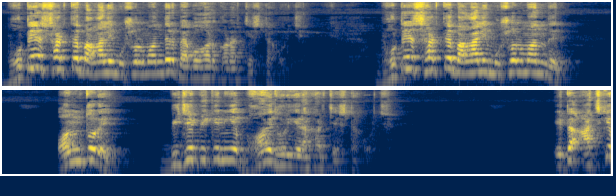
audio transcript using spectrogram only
ভোটের স্বার্থে বাঙালি মুসলমানদের ব্যবহার করার চেষ্টা করছে। ভোটের স্বার্থে বাঙালি মুসলমানদের অন্তরে বিজেপিকে নিয়ে ভয় ধরিয়ে রাখার চেষ্টা করছে। এটা আজকে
